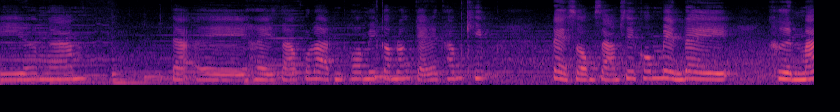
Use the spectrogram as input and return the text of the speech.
ดีๆงามๆจะให้สาวโคราชพอมีกำลังใจได้ทำคลิปได้สองสามสี่คอมเมนต์ได้คืนมา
